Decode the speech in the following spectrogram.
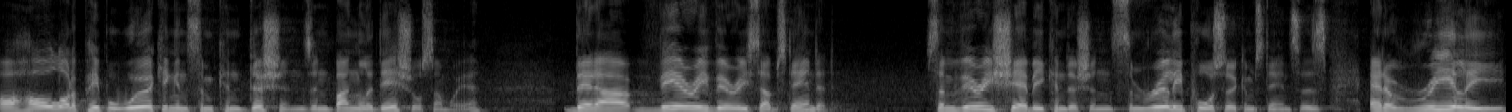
a whole lot of people working in some conditions in Bangladesh or somewhere that are very, very substandard. Some very shabby conditions, some really poor circumstances, at a really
